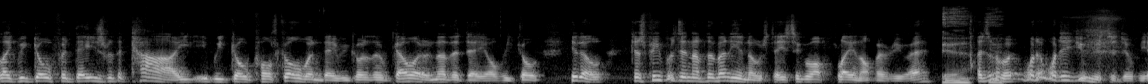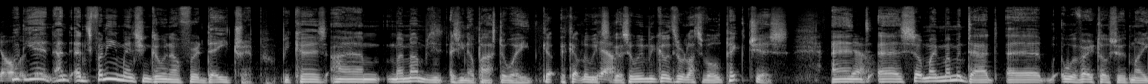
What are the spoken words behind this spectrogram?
like we'd go for days with the car. We'd go Portugal one day, we'd go to the Gower another day, or we'd go, you know, because people didn't have the money in those days to go off flying off everywhere. Yeah, I don't know, what, what, did you used to do for your Well, yeah, and, and it's funny you mentioned going out for a day trip because um, my mum, as you know, passed away a couple of weeks Yeah. ago. So we were going through lots of old pictures, and uh, so my mum and dad uh, were very close with my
